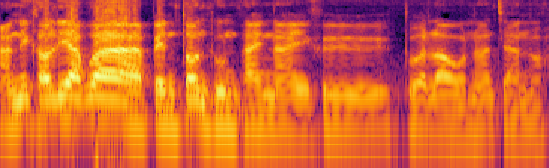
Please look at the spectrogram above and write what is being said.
อันนี้เขาเรียกว่าเป็นต้นทุนภายในคือตัวเราเนาะอาจารย์เนาะ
